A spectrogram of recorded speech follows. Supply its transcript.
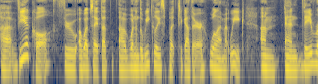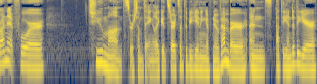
uh, vehicle through a website that uh, one of the weeklies put together, Willamette Week, um, and they run it for two months or something. Like it starts at the beginning of November and at the end of the year.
